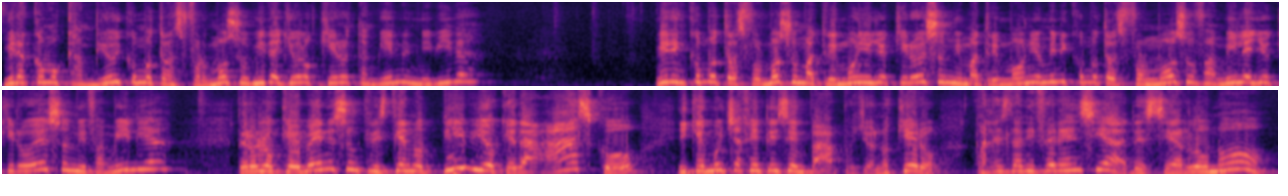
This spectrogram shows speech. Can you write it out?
Mira cómo cambió y cómo transformó su vida, yo lo quiero también en mi vida. Miren cómo transformó su matrimonio, yo quiero eso en mi matrimonio. Miren cómo transformó su familia, yo quiero eso en mi familia. Pero lo que ven es un cristiano tibio que da asco y que mucha gente dice, va, pues yo no quiero. ¿Cuál es la diferencia de serlo o no?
